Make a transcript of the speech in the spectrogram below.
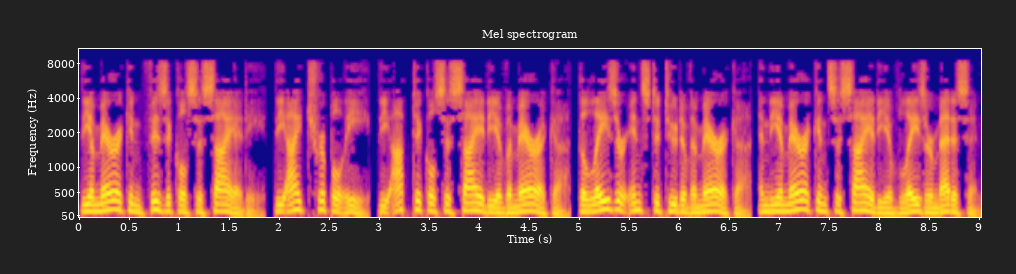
the American Physical Society, the IEEE, the Optical Society of America, the Laser Institute of America, and the American Society of Laser Medicine.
